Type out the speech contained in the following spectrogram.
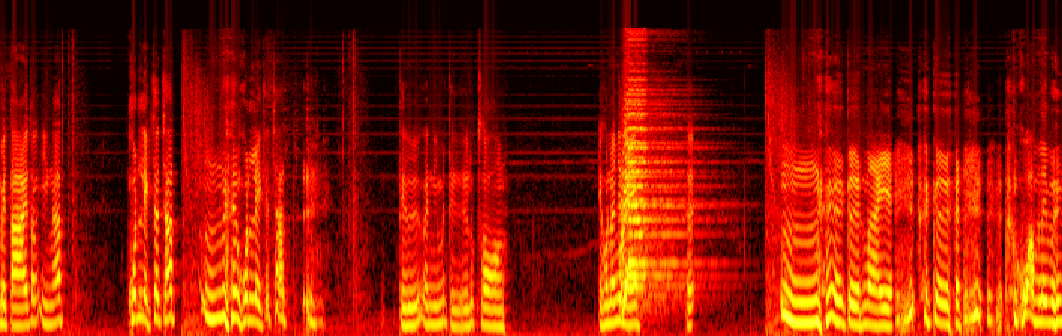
ไม่ตายต้องอีกนัดคนเหล็กชัดๆอืมคนเหล็กชัดๆถืออันนี้มันถือลูกซองไอคนนั้นยังไง อืมเกิดใหม่ เกิด ความเลยมึง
